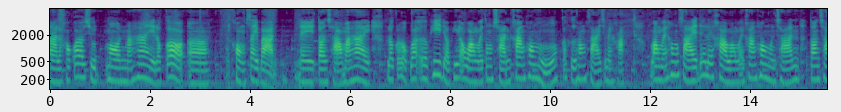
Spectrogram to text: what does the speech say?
มาแล้วเขาก็ชุดมอนมาให้ แล้วก็ของใส่บาตรในตอนเช้ามาให้ เราก็บอกว่าเออพี่เดี๋ยวพี่เอาวางไว้ตรงชั้นข้างห้องหนูก็คือห้องซ้ายใช่ไหมคะวางไว้ห้องซ้ายได้เลยค่ะ วางไว้ข้างห้องบนชั้น ตอนเช้า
